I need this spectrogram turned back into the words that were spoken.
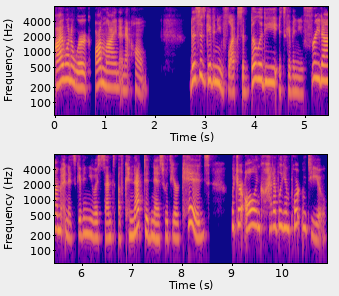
I want to work online and at home. This has given you flexibility, it's given you freedom, and it's given you a sense of connectedness with your kids, which are all incredibly important to you.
